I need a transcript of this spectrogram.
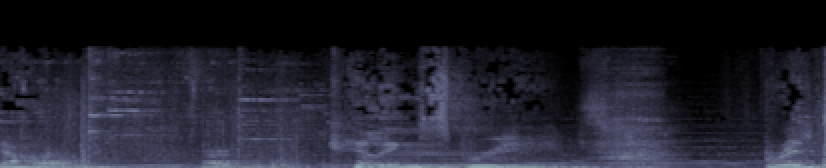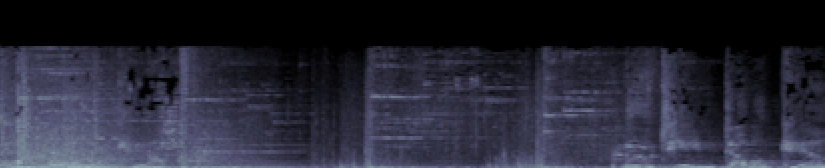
down. Killing spree. Red team double kill. Blue team double kill.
